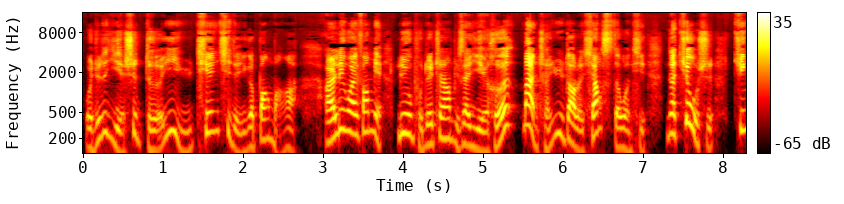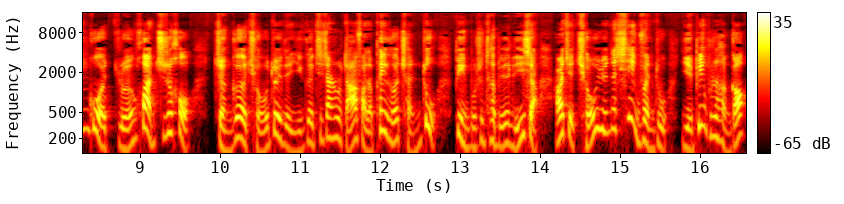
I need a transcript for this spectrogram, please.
我觉得也是得益于天气的一个帮忙啊。而另外一方面，利物浦队这场比赛也和曼城遇到了相似的问题，那就是经过轮换之后。整个球队的一个技战术打法的配合程度并不是特别的理想，而且球员的兴奋度也并不是很高。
